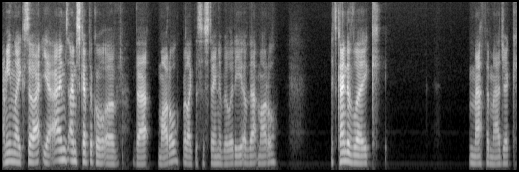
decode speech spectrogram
I mean, like, so I, yeah, I'm I'm skeptical of that model or like the sustainability of that model. It's kind of like mathemagic.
